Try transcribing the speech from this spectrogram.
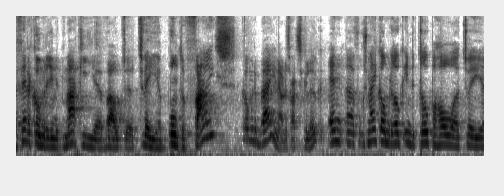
Verder komen er in het Maki-woud twee bonte varies komen erbij. Nou, dat is hartstikke leuk. En volgens mij komen er ook in de Tropenhal twee,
